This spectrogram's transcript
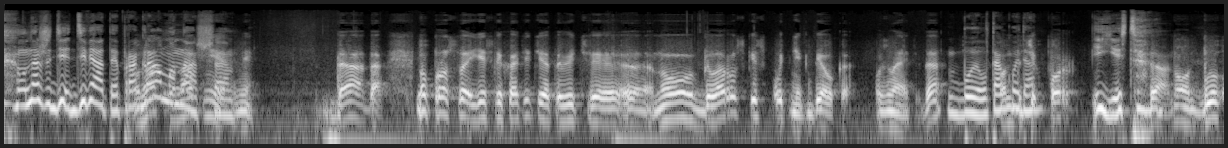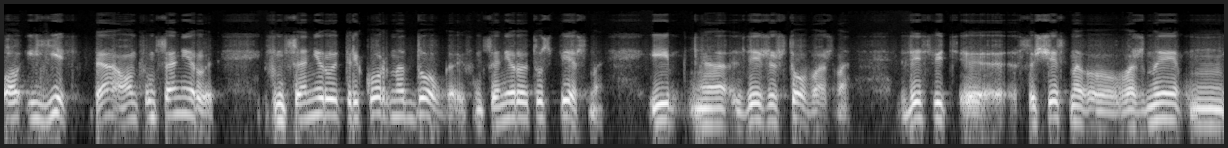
у нас же девятая программа у нас, у нас наша. Нет, нет. Да, да. Ну, просто, если хотите, это ведь, э, ну, белорусский спутник «Белка», вы знаете, да? Был такой, он до да. сих пор... И есть. Да, но он был, он и есть, да, он функционирует. Функционирует рекордно долго и функционирует успешно. И э, здесь же что важно? Здесь ведь э, существенно важны э,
